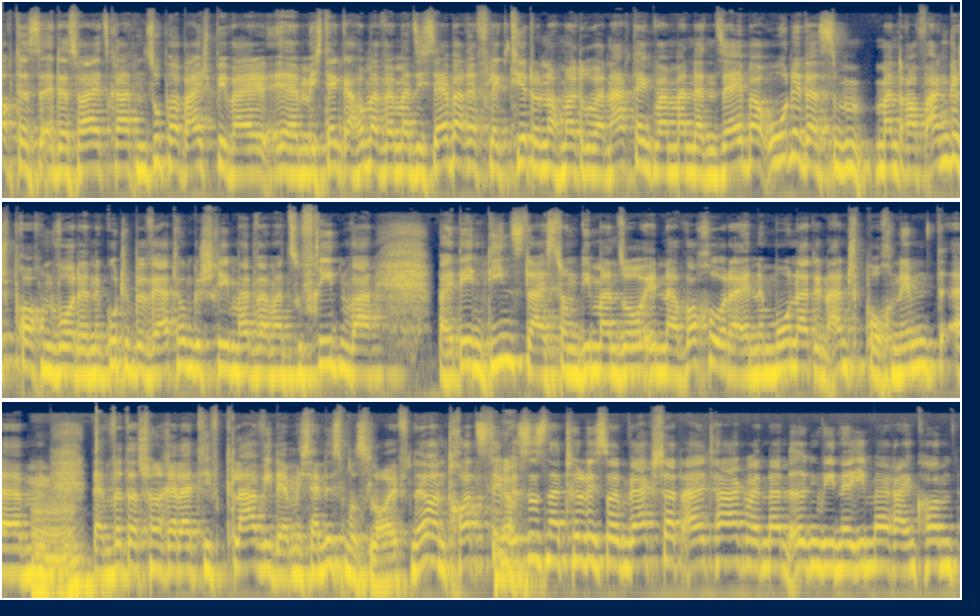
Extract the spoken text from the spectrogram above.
auch, dass das war jetzt gerade ein super Beispiel, weil ähm, ich denke auch immer, wenn man sich selber reflektiert und nochmal drüber nachdenkt, weil man dann selber, ohne dass man darauf angesprochen wurde, eine gute Bewertung geschrieben hat, weil man zufrieden war bei den Dienstleistungen, die man so in einer Woche oder in einem Monat in Anspruch nimmt, ähm, mhm. dann wird das schon relativ klar, wie der Mechanismus läuft. Ne? Und trotzdem ja. ist es natürlich so im Werkstattalltag, wenn dann irgendwie eine E-Mail reinkommt,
